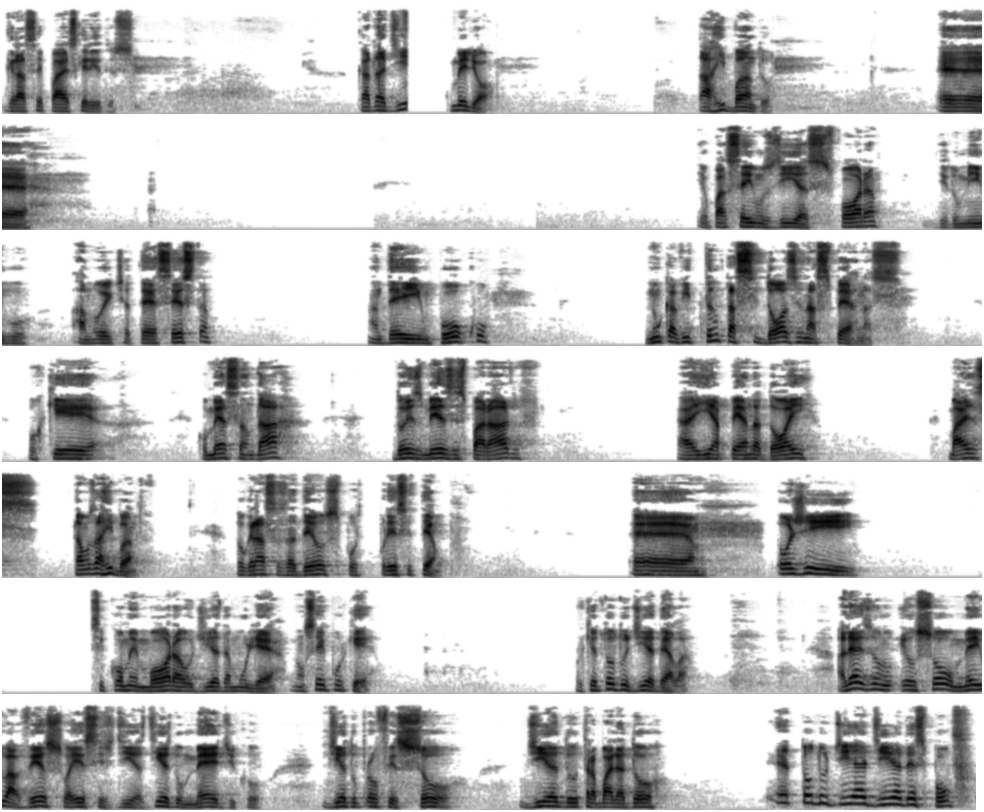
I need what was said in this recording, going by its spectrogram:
Graça e paz, queridos. Cada dia melhor. Está ribando. É... Eu passei uns dias fora, de domingo à noite até sexta. Andei um pouco. Nunca vi tanta acidose nas pernas porque começa a andar, dois meses parado, aí a perna dói, mas estamos arribando. Então, graças a Deus por, por esse tempo. É, hoje se comemora o Dia da Mulher, não sei por quê. Porque todo dia é dela. Aliás, eu, eu sou meio avesso a esses dias dias do médico, dia do professor, dia do trabalhador. É todo dia é dia desse povo.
